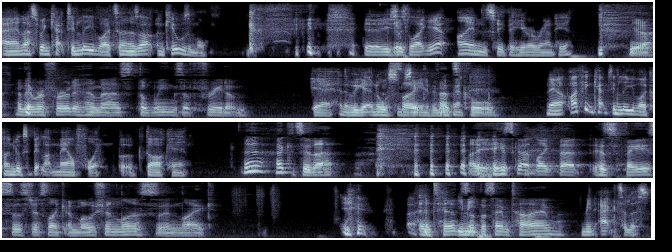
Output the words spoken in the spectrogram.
and that's when Captain Levi turns up and kills them all. He's just like, "Yeah, I am the superhero around here." Yeah, and they refer to him as the Wings of Freedom. Yeah, and then we get an awesome scene of him. that's cool. Now, I think Captain Levi kind of looks a bit like Malfoy, but with dark hair. Yeah, I could see that. I, he's got like that. His face is just like emotionless and like intense mean- at the same time. I mean, actorless.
